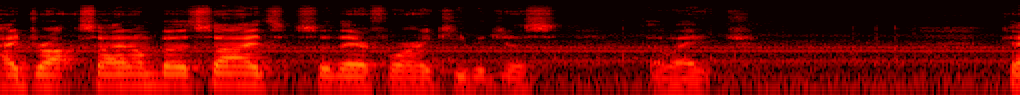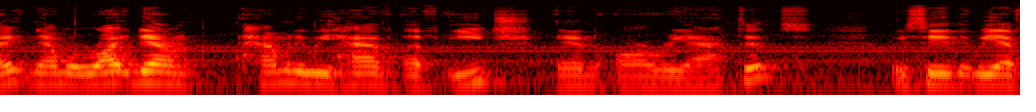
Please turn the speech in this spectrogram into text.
hydroxide on both sides, so therefore I keep it just OH. Okay, now we'll write down how many we have of each in our reactants. We see that we have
